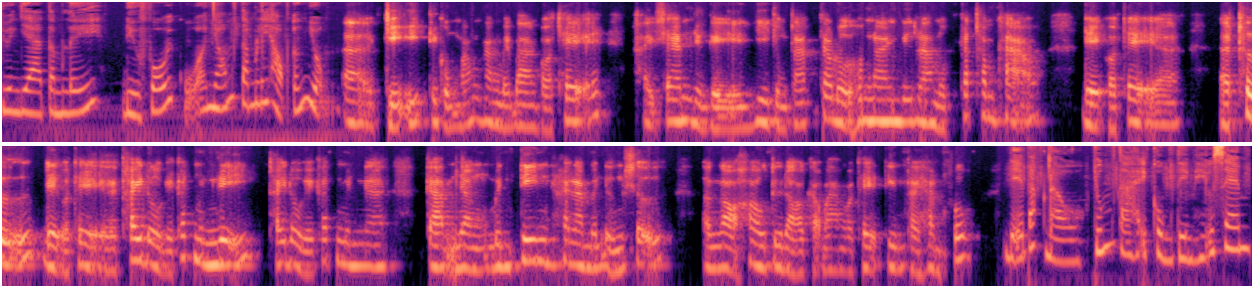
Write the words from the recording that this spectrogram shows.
chuyên gia tâm lý điều phối của nhóm tâm lý học ứng dụng. À, chị thì cũng mong rằng mấy bạn có thể hãy xem những cái gì chúng ta trao đổi hôm nay như là một cách tham khảo để có thể uh, thử để có thể thay đổi cái cách mình nghĩ thay đổi cái cách mình uh, cảm nhận mình tin hay là mình ứng xử. Uh, ngõ hầu từ đó các bạn có thể tìm thấy hạnh phúc. Để bắt đầu chúng ta hãy cùng tìm hiểu xem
